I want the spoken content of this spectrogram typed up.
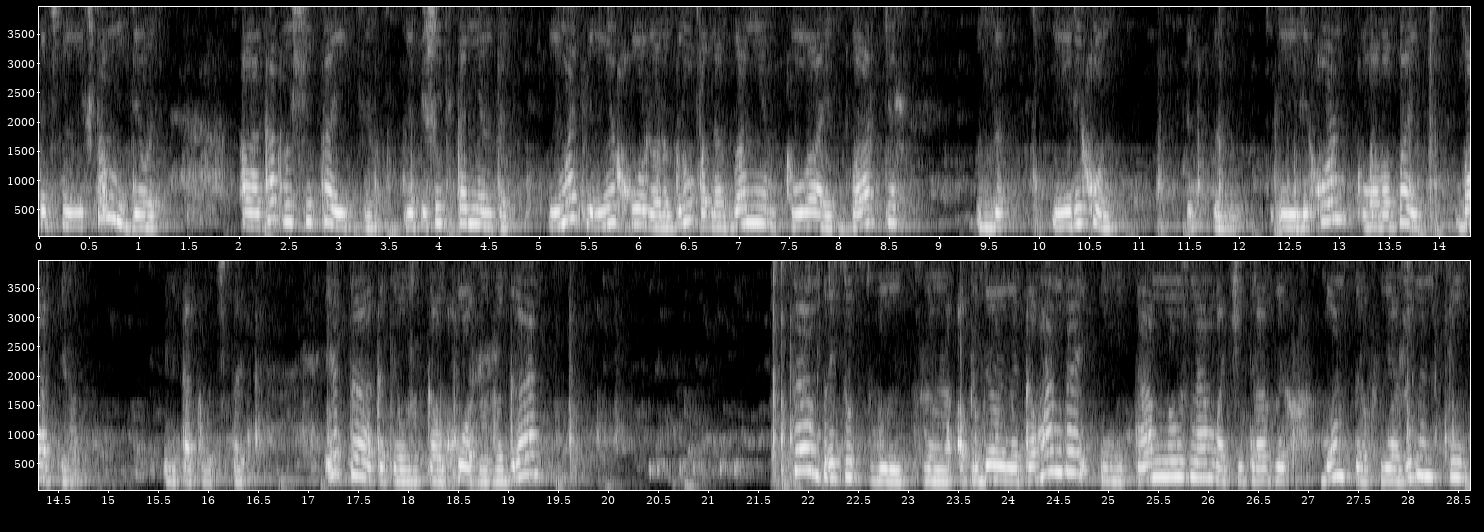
точнее, не что мне делать, а как вы считаете, напишите комменты, снимать ли мне хоррор-игру под названием Клайд Баркер з Иерихон. Это Иерихон Клава Байт Баркера, или как его читать. Это, как я уже сказал, хоррор-игра, там присутствует э, определенная команда, и там нужно мочить разных монстров, неожиданностей.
